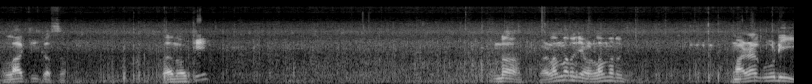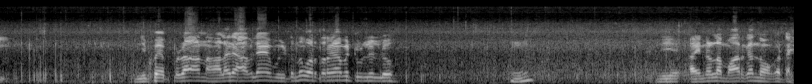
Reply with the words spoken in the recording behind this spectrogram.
വെള്ളാക്കി കസം. ഇതാ നോക്കി. ഉണ്ടോ വെള്ളം നിറഞ്ഞു വെള്ളം നിറഞ്ഞു. മഴ കൂടി. ഇനിയിപ്പോൾ എപ്പോഴാ നാളെ രാവിലെ വീട്ടിൽ നിന്ന് പുറത്തിറങ്ങാൻ പറ്റൂലല്ലോ. അതിനുള്ള മാർഗം നോക്കട്ടെ.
